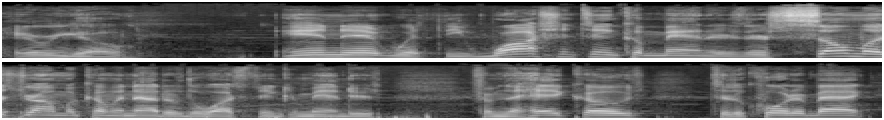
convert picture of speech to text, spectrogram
here we go. In it with the Washington Commanders. There's so much drama coming out of the Washington Commanders, from the head coach to the quarterback.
